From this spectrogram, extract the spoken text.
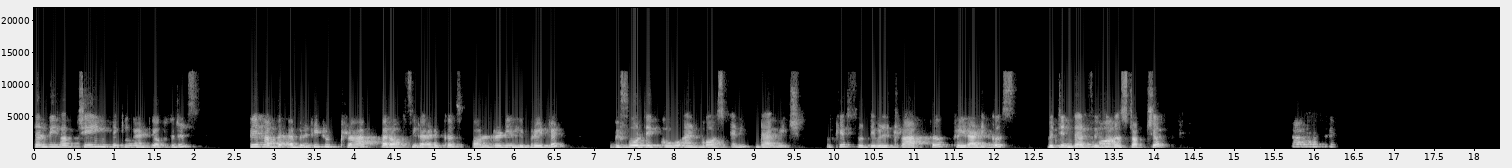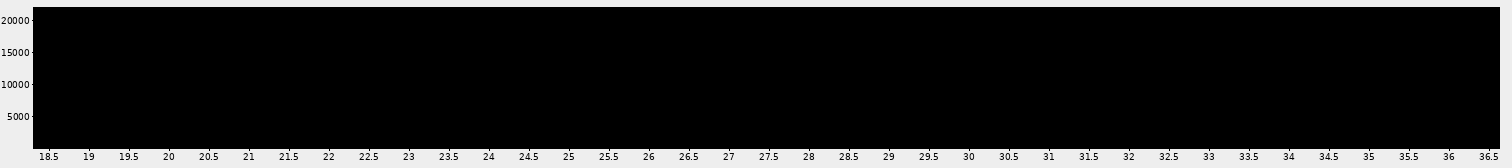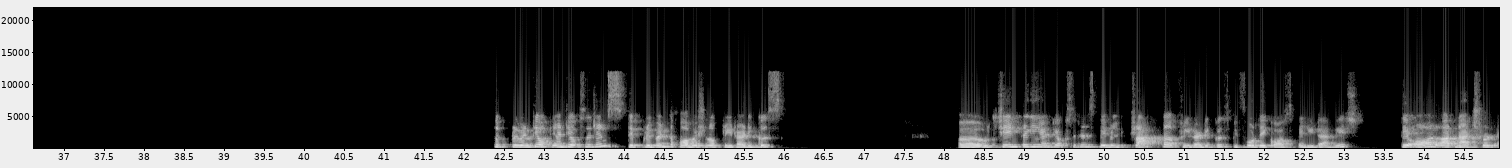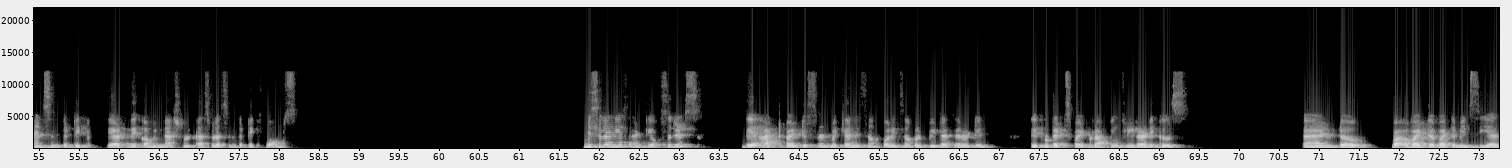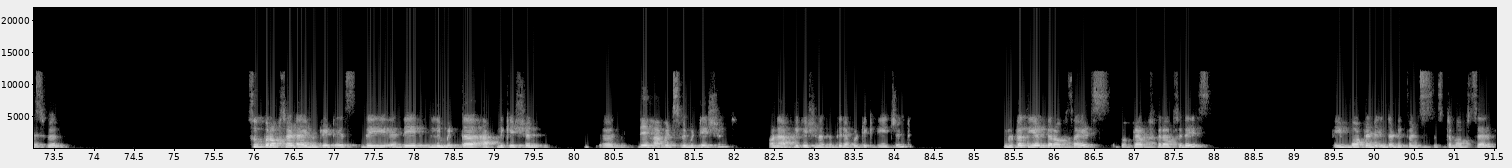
Then we have chain breaking antioxidants. They have the ability to trap peroxy radicals already liberated before they go and cause any damage. Okay, so they will trap the free radicals within their physical structure. So preventive antioxidants, they prevent the formation of free radicals. Uh, chain breaking antioxidants, they will trap the free radicals before they cause any damage. They all are natural and synthetic. They, are, they come in natural as well as synthetic forms. Miscellaneous antioxidants, they act by different mechanism. For example, beta carotene, they protect by trapping free radicals and uh, vitamin C as well. Superoxide dismutase, they, they limit the application, uh, they have its limitations on application as a therapeutic agent. Glutathione peroxides, peroxidase, important in the defense system of cells.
